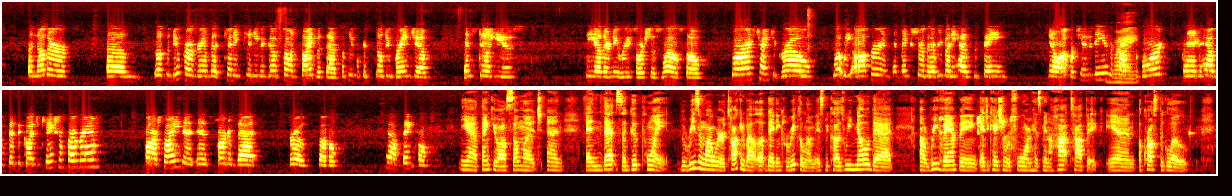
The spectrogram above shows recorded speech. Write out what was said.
another um, well, it's a new program that can it can even go coincide with that, so people can still do brain gym and still use the other new resource as well. So we're always trying to grow what we offer and, and make sure that everybody has the same, you know, opportunities across Right. the board. And to have a physical education program on our site is part of that growth. So, yeah, thankful. Yeah, thank you all so much. And and that's a good point. The reason why we're talking about updating curriculum is because we know that uh, revamping education reform has been a hot topic in across the globe.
